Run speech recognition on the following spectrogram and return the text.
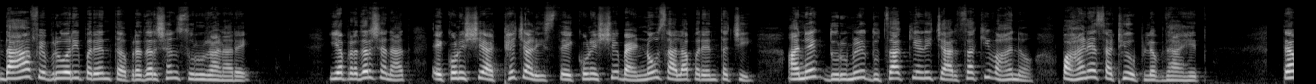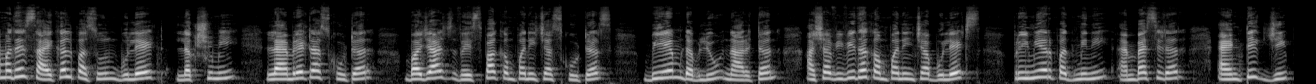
दहा फेब्रुवारीपर्यंत प्रदर्शन सुरू राहणार आहे. या प्रदर्शनात एकोणीसशे अठ्ठेचाळीस ते एकोणीसशे ब्याण्णव सालापर्यंतची अनेक दुर्मिळ दुचाकी आणि चारचाकी वाहनं पाहण्यासाठी उपलब्ध आहेत. त्यामध्ये सायकलपासून bullet Lakshmi Lambretta scooter Bajaj Vespa कंपनीच्या scooters B M W Norton अशा विविध कंपनींच्या bullets Premier Padmini Ambassador antique jeep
